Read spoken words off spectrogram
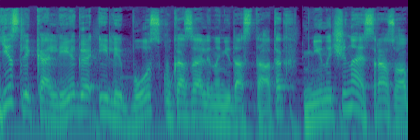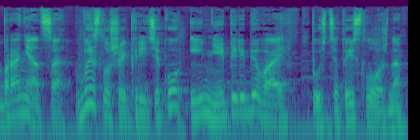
Если коллега или босс указали на недостаток, не начинай сразу обороняться, выслушай критику и не перебивай, пусть это и сложно.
